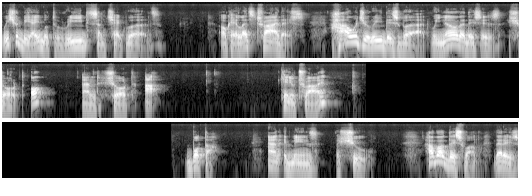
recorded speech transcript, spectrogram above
we should be able to read some Czech words. Okay, let's try this. How would you read this word? We know that this is short O and short a. Can you try? Bota, and it means a shoe. How about this one? That is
